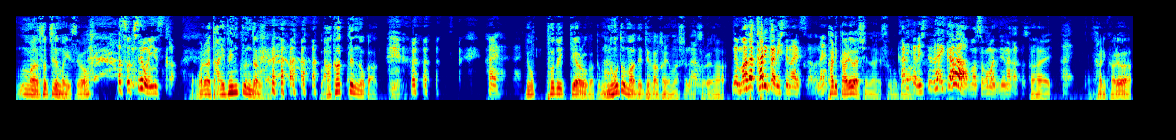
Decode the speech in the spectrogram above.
まあ、そっちでもいいですよ。そっちでもいいんですか？俺は大弁君だぞ。分かってんのかはいはい。よっぽど言ってやろうかと。喉まで出かかりましたね、それが。で、まだカリカリしてないですからね。カリカリはしないです、僕は。カリカリしてないから、まあそこまで出なかった。はい。はい。カリカリは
